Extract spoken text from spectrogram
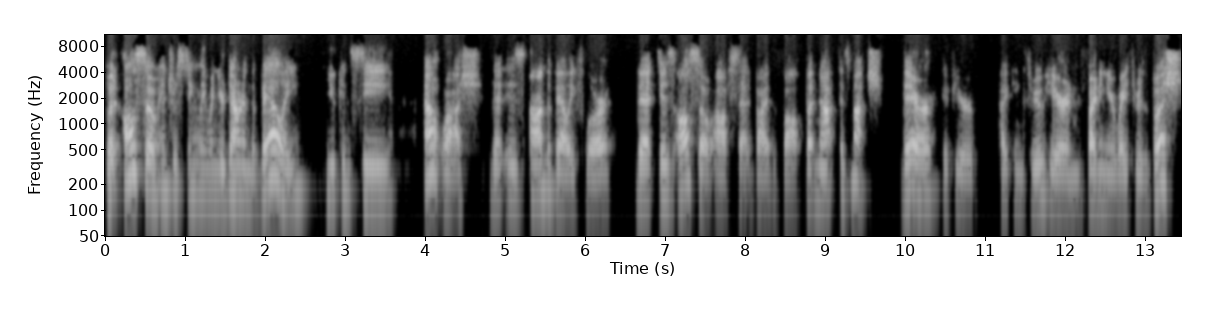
But also, interestingly, when you're down in the valley, you can see outwash that is on the valley floor that is also offset by the fault, but not as much. There, if you're hiking through here and fighting your way through the bush,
